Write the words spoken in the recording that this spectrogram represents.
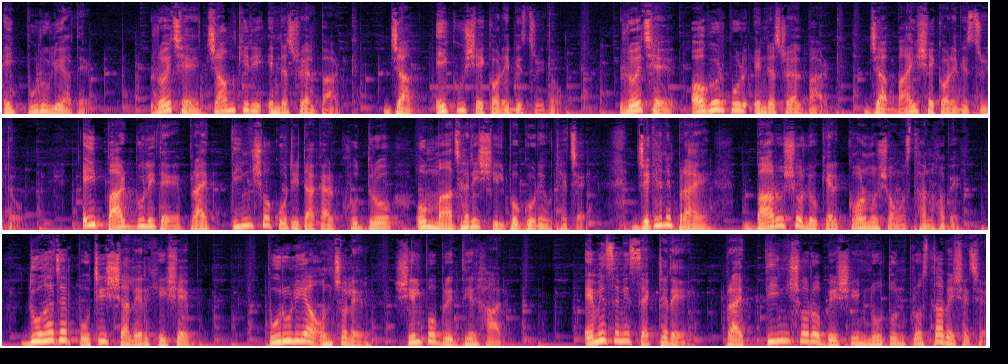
এই পুরুলিয়াতে। রয়েছে জামকিরি ইন্ডাস্ট্রিয়াল পার্ক, যা একুশ একরে বিস্তৃত। রয়েছে অঘরপুর ইন্ডাস্ট্রিয়াল পার্ক, যা বাইশ একরে বিস্তৃত। এই পার্কগুলিতে প্রায় তিনশো কোটি টাকার ক্ষুদ্র ও মাঝারি শিল্প গড়ে উঠেছে, যেখানে প্রায় বারোশো লোকের কর্মসংস্থান হবে। দু হাজার পঁচিশ সালের হিসেব পুরুলিয়া অঞ্চলের শিল্প বৃদ্ধির হার। এমএসএমই সেক্টরে প্রায় তিনশোরও বেশি নতুন প্রস্তাব এসেছে।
